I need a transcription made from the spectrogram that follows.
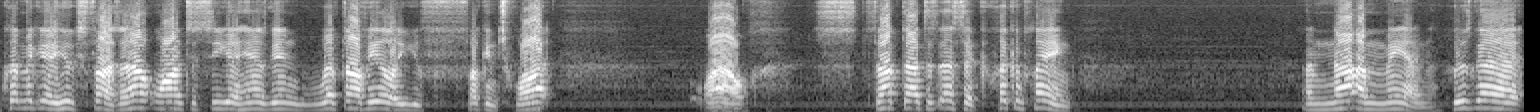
Quit making a huge fuss. I don't want to see your hands getting ripped off either, you fucking twat. Wow. Stop that this instant. Quit complaining. I'm not a man. Who's gonna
